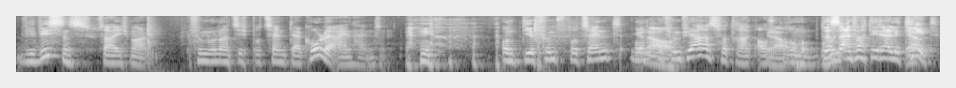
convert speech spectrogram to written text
Wir wissen es, sage ich mal, 95% der Kohle einheimsen. Und dir 5% und Genau. einen Fünfjahresvertrag aufbrummen. Genau. Das ist Und- einfach die Realität.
